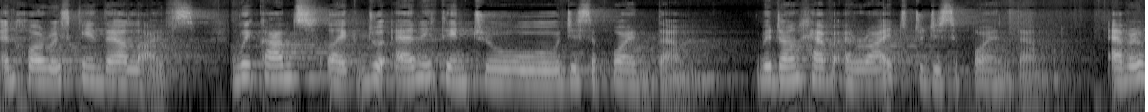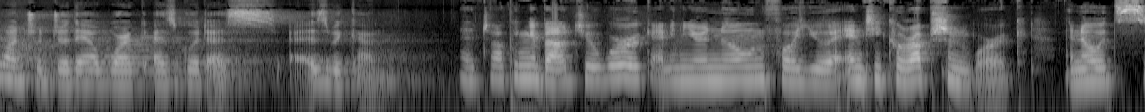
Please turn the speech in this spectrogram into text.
and who are risking their lives. We can't like do anything to disappoint them. We don't have a right to disappoint them everyone should do their work as good as as we can. Uh, talking about your work, I mean, you're known for your anti-corruption work. I know it's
